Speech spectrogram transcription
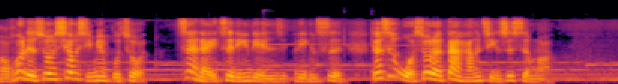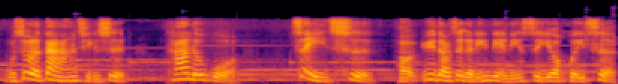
好，或者说消息面不错。再来一次零点零四，但是我说的大行情是什么？我说的大行情是，它如果这一次好遇到这个零点零四以后回撤，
